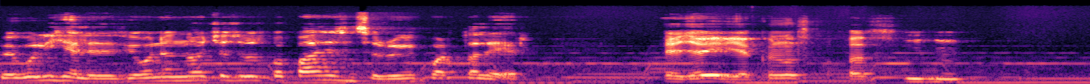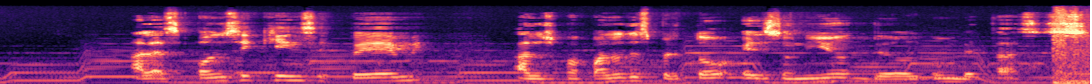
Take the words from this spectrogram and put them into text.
Luego Ligia le deseó buenas noches a los papás y se encerró en el cuarto a leer. Ella vivía con los papás. A las 11 y 15 pm, a los papás los despertó el sonido de dos bombetazos.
